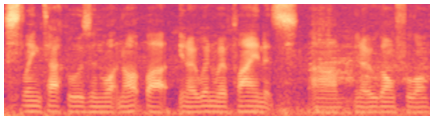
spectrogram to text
sling tackles and whatnot. But you know, when we're playing, it's um, you know we're going full on.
